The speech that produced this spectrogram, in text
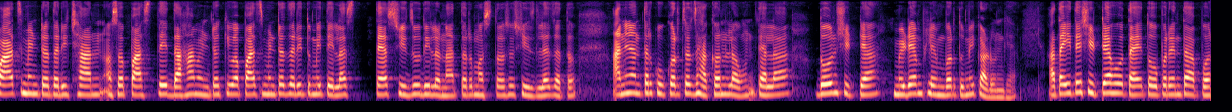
पाच मिनटं तरी छान असं पाच ते दहा मिनटं किंवा पाच मिनटं जरी तुम्ही तेला त्यात शिजू दिलं ना तर मस्त असं शिजलं जातं. आणि नंतर कुकरचं झाकण लावून त्याला दोन शिट्ट्या मिडियम फ्लेमवर तुम्ही काढून घ्या. आता इथे शिट्ट्या होत आहे तोपर्यंत आपण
